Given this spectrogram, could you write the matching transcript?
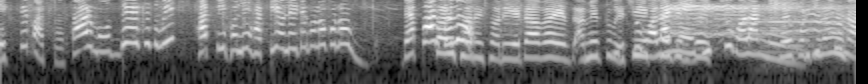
দেখতে পাচ্ছ। তার মধ্যে এসে তুমি হ্যাপি হোলি হ্যাপি হোলি এটা কোনো কোনো ব্যাপার সরি সরি সরি এটা আবার আমি একটু বেশি বলার নেই কিচ্ছু বলার নেই হয়ে। কিচ্ছু না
